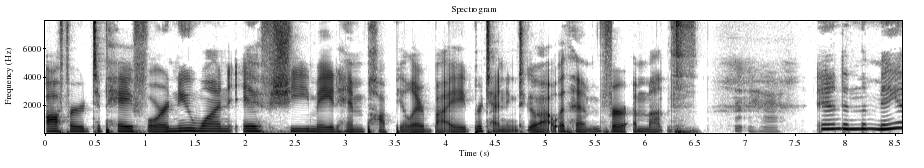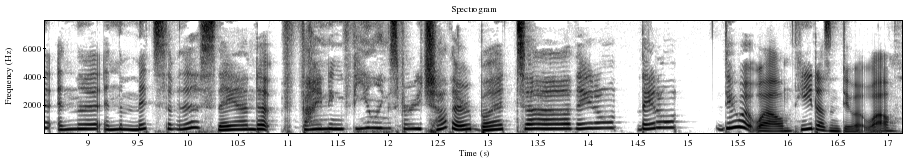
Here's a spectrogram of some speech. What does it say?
offered to pay for a new one if she made him popular by pretending to go out with him for a month. Mhm. And in the ma- in the in the midst of this, they end up finding feelings for each other, but uh, they don't they don't do it well. He doesn't do it well.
